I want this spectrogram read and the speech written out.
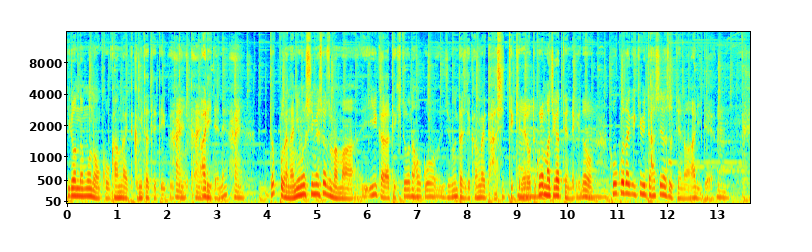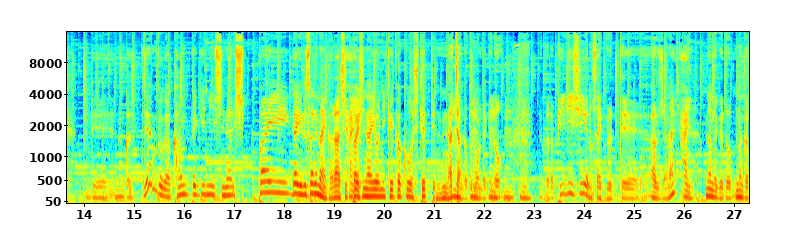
いろんなものをこう考えて組み立てていくってことはいはい。はありでね、はい。トップが何も示さずままいいから適当な方向を自分たちで考えて走って決めろってこれは間違ってるんだけど、方向だけ決めて走らすっていうのはありででなんか全部が完璧にしない失敗が許されないから失敗しないように計画をしてってなっちゃうんだと思うんだけどだから PDCA のサイクルってあるじゃない？はい。なんだけどなんか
